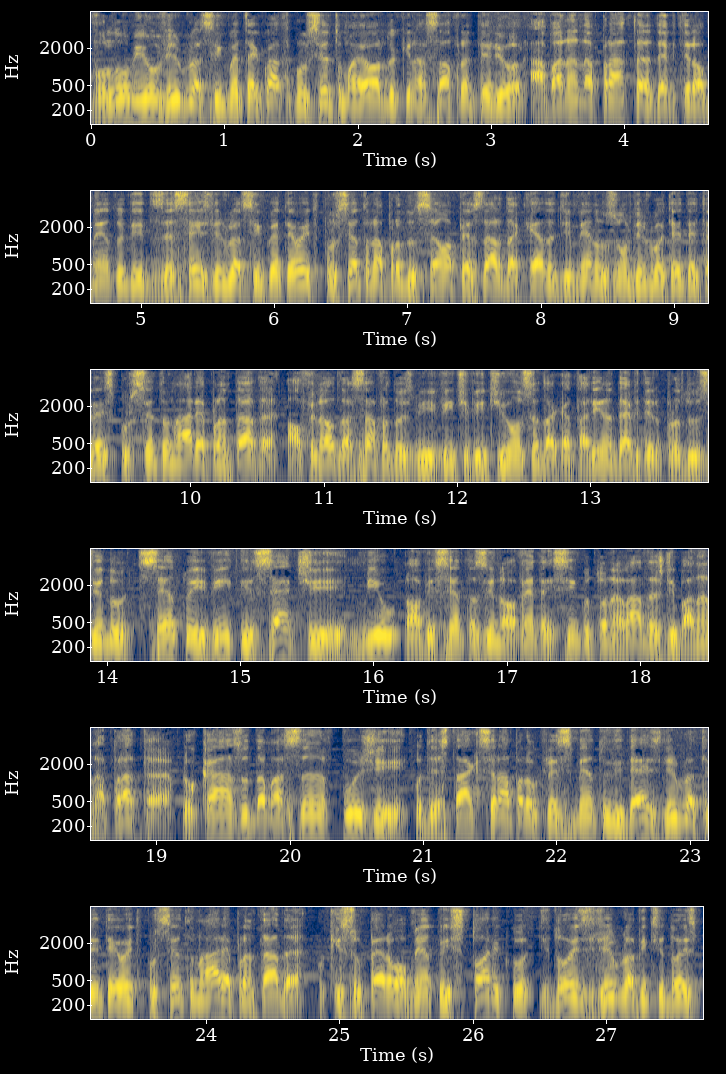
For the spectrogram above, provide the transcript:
volume 1,54% maior do que na safra anterior. A banana prata deve ter aumento de 16,58% na produção, apesar da queda de menos 1,83% na área plantada. Ao final da safra 2020-21, Santa Catarina deve ter produzido 127.995 toneladas de banana prata. No caso da maçã Fuji, o destaque será para o crescimento de 10,38% na área plantada, o que supera o aumento histórico de 2,22%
